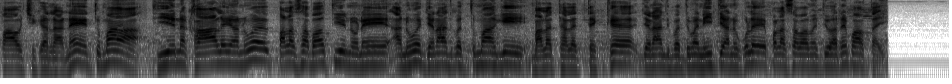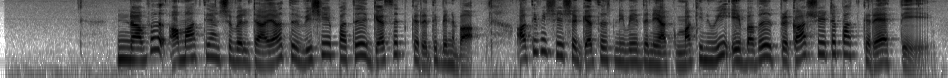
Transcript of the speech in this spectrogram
පාවිච්චි කරලා නැහැ. එතුමා තියෙන කාලය අනුව පළාත් සභාව නීතිය නොනේ අනුව ජනාධිපතිතුමාගේ බලතැලත් එක්ක ජනාධිපතිම නීති අනුකුල පලසභාමතිවරණය පවතයි. නව අමාත්‍යංශවලට අයත් විෂයපත ගැසට් කර තිබෙනවා. අතිවිශේෂ ගැසට් නිවේදනයක් මකිනුයි ඒ බව ප්‍රකාශයට පත් කර ඇත්තේ.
